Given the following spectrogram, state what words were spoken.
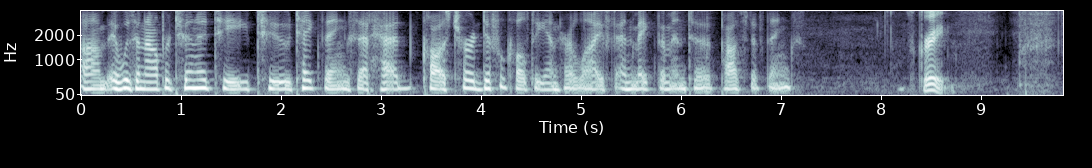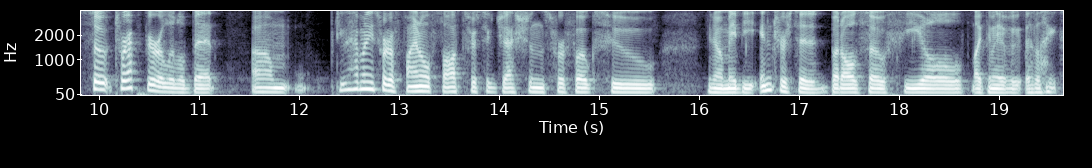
um, it was an opportunity to take things that had caused her difficulty in her life and make them into positive things. That's great. So to wrap up here a little bit, um, do you have any sort of final thoughts or suggestions for folks who? you know, may be interested, but also feel like they may have like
